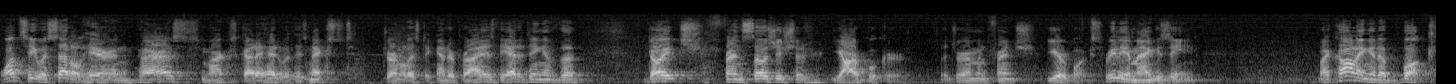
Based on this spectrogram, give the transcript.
Once he was settled here in Paris, Marx got ahead with his next journalistic enterprise, the editing of the Deutsch Französische Jahrbücher, the German-French yearbooks, really a magazine. By calling it a book,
